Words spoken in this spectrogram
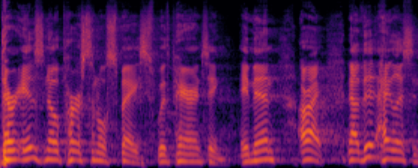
There is no personal space with parenting. Amen. All right. Now, hey, listen.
